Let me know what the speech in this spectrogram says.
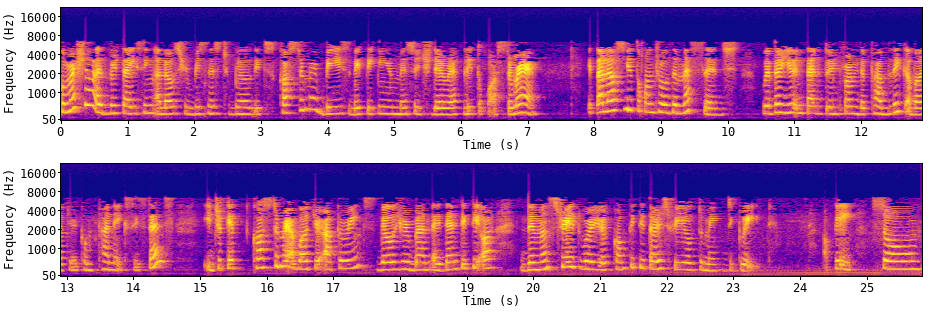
Commercial advertising allows your business to build its customer base by taking your message directly to customer. It allows you to control the message, whether you intend to inform the public about your company existence, educate customer about your offerings, build your brand identity, or demonstrate where your competitors fail to make the grade. Okay, so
